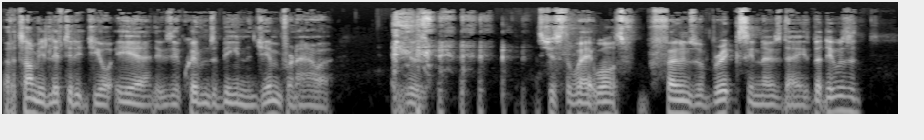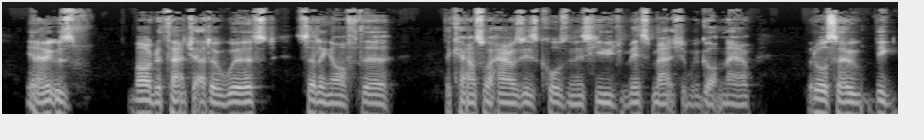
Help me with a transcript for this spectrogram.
By the time you lifted it to your ear, it was the equivalent of being in the gym for an hour. Because it's just the way it was. Phones were bricks in those days, but it was a, you know, it was Margaret Thatcher at her worst, selling off the the council houses, causing this huge mismatch that we've got now. But also big,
